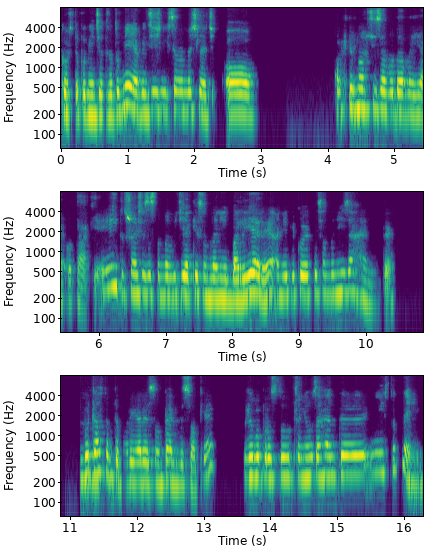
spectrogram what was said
koszty podjęcia zatrudnienia. Więc jeśli chcemy myśleć o aktywności zawodowej jako takiej, to trzeba się zastanowić, jakie są dla niej bariery, a nie tylko jakie są do niej zachęty. Bo mhm. czasem te bariery są tak wysokie, że po prostu czynią zachęty nieistotnymi.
